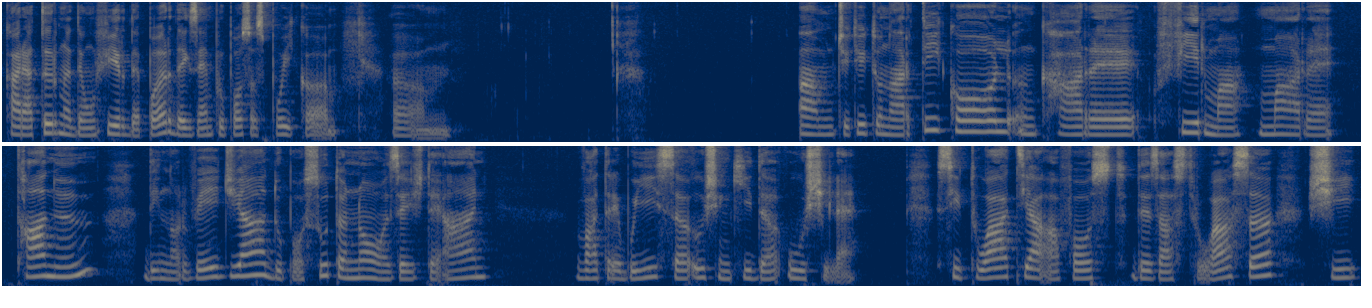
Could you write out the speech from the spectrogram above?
care atârnă de un fir de păr, de exemplu, poți să spui că um, am citit un articol în care firma mare Tanum din Norvegia, după 190 de ani, va trebui să își închidă ușile. Situația a fost dezastruoasă și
